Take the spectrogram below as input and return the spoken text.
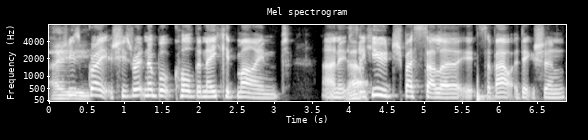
I... She's great. She's written a book called The Naked Mind, and it's yeah. a huge bestseller. It's about addiction.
